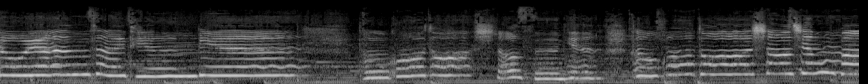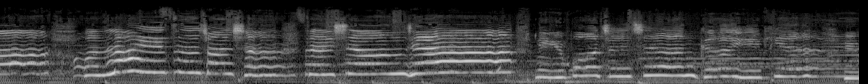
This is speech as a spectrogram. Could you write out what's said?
有缘在天思念，透过多少牵绊，换来一次转身再相见。你我之间隔一片云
